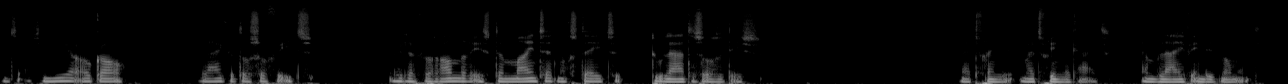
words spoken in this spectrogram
En zelfs hier ook al lijkt het alsof we iets willen veranderen, is de mindset nog steeds toelaten zoals het is. Met, met vriendelijkheid. En blijven in dit moment.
